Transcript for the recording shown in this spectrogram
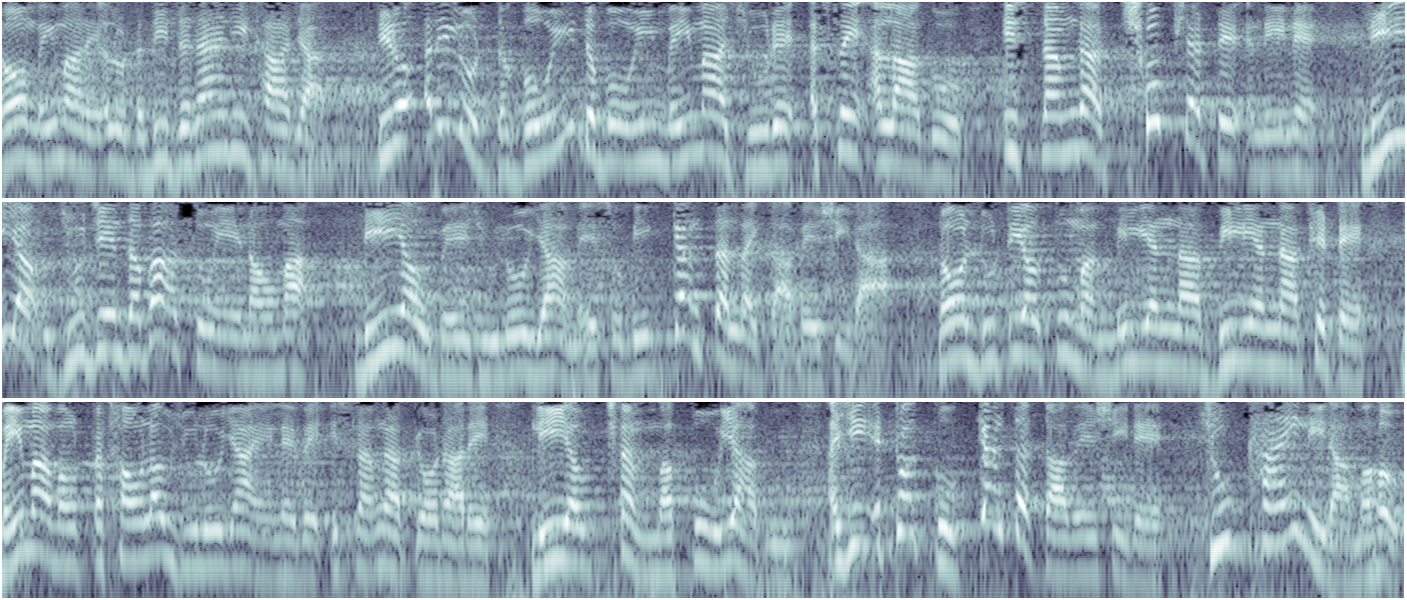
တော့မိမတွေအဲ့လိုတတိတန်းကြီးထားကြဒီတော့အဲ့ဒီလိုတဘုံကြီးတဘုံကြီးမိမယူတဲ့အစင်အလာကိုအစ္စလာမ်ကချုပ်ဖြတ်တဲ့အနေနဲ့၄ယောက်ယူခြင်းတပတ်ဆိုရင်တော့မှ၄ယောက်ပဲယူလို့ရမယ်ဆိုပြီးကန့်တက်လိုက်တာပဲရှိတာနော်လူတယောက်သူ့မှာမီလီယံနာဘီလီယံနာဖြစ်တယ်မိမပေါင်းတစ်ထောင်လောက်ယူလို့ရရင်လည်းပဲအစ္စလာမ်ကပြောထားတယ်၄ယောက်ထက်မပူရဘူးအရေးအတွက်ကိုကန့်တက်တာပဲရှိတယ်ယူခိုင်းနေတာမဟုတ်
